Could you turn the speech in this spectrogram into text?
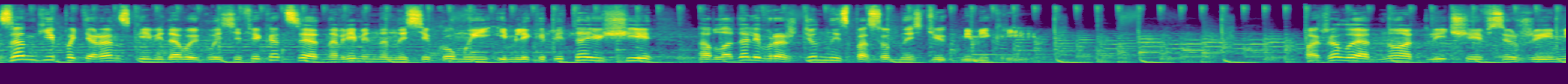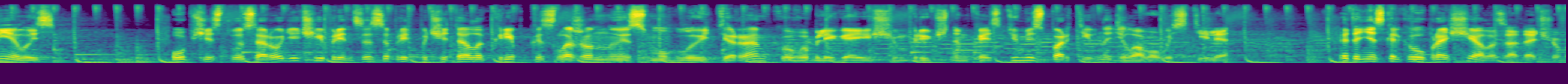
Занги по тиранской видовой классификации, одновременно насекомые и млекопитающие, обладали врожденной способностью к мимикрии. Пожалуй, одно отличие все же имелось. Обществу сородичей принцесса предпочитала крепко сложенную смуглую тиранку в облегающем брючном костюме спортивно-делового стиля. Это несколько упрощало задачу.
